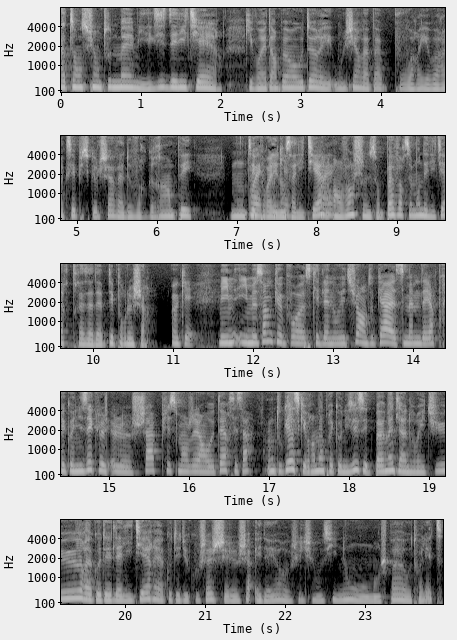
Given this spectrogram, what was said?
Attention tout de même, il existe des litières qui vont être un peu en hauteur et où le chien va pas pouvoir y avoir accès puisque le chat va devoir grimper, monter Ouais, pour aller dans sa litière. Ouais. En revanche, ce ne sont pas forcément des litières très adaptées pour le chat. Ok. Mais il, il me semble que pour euh, ce qui est de la nourriture, en tout cas, c'est même d'ailleurs préconisé que le, le chat puisse manger en hauteur, c'est ça? En tout cas, ce qui est vraiment préconisé, c'est de pas mettre la nourriture à côté de la litière et à côté du couchage chez le chat. Et d'ailleurs, chez le chien aussi, nous, on mange pas aux toilettes.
